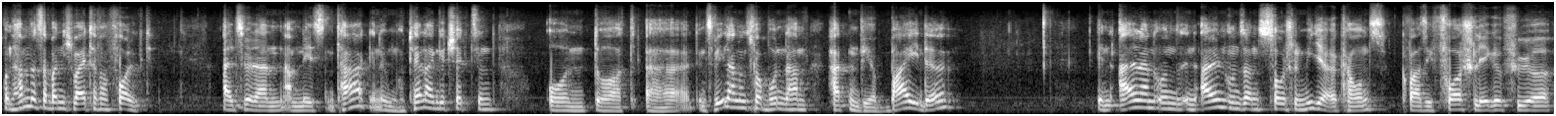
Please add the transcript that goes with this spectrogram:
Und haben das aber nicht weiter verfolgt. Als wir dann am nächsten Tag in irgendein Hotel eingecheckt sind und dort äh, ins WLAN uns verbunden haben, hatten wir beide in allen, in allen unseren Social Media Accounts quasi Vorschläge für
